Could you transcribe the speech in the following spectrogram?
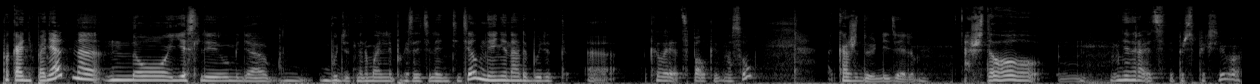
Пока непонятно, но если у меня будет нормальный показатель антител, мне не надо будет э, ковыряться палкой в носу каждую неделю. Что мне нравится эта перспектива,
